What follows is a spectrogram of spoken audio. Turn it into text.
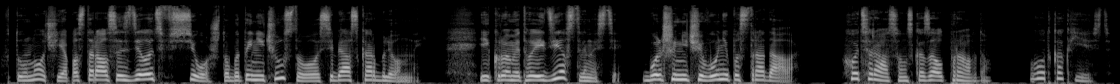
в ту ночь я постарался сделать все, чтобы ты не чувствовала себя оскорбленной. И кроме твоей девственности, больше ничего не пострадало. Хоть раз он сказал правду. Вот как есть.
